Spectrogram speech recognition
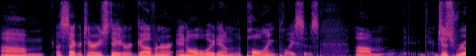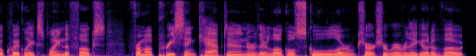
um, a secretary of state or a governor and all the way down to the polling places. Um, just real quickly explain to folks from a precinct captain or their local school or church or wherever they go to vote,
